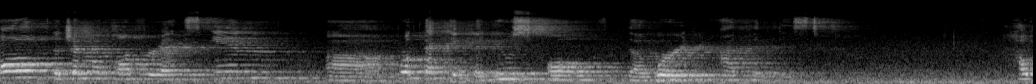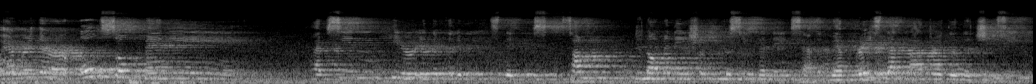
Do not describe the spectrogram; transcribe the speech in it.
of the General Conference in uh, protecting the use of the word Adventist. However, there are also many, I've seen here in the Philippines, they use some denomination using the name seven. We have raised that matter to the GC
